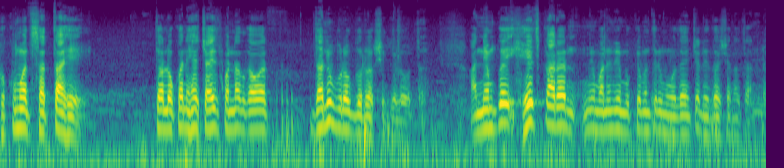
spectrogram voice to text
हुकूमत सत्ता आहे त्या लोकांनी ह्या चाळीस पन्नास गावात जाणीवपूर्वक दुर्लक्ष केलं होतं. आणि नेमकं हेच कारण मी माननीय मुख्यमंत्री महोदयांच्या निदर्शनास आणलं.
